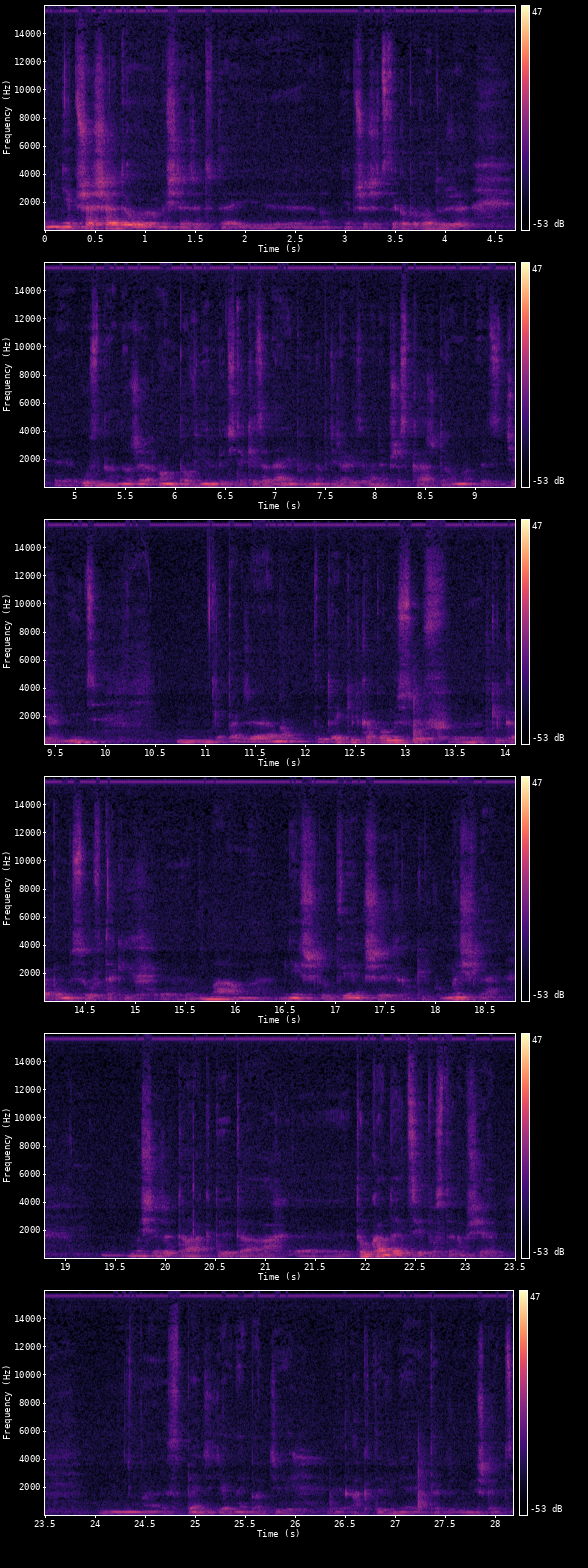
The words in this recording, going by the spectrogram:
On nie przeszedł. Myślę, że tutaj e, no, nie przeszedł z tego powodu, że e, uznano, że on powinien być, takie zadanie powinno być realizowane przez każdą z dzielnic. Mm, To także no, tutaj kilka pomysłów, e, kilka pomysłów takich e, mam, mniejszych lub większych, o kilku myślę. Myślę, że tak, ta, e, tą kadencję postaram się mm, spędzić jak najbardziej aktywnie tak, żeby mieszkańcy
